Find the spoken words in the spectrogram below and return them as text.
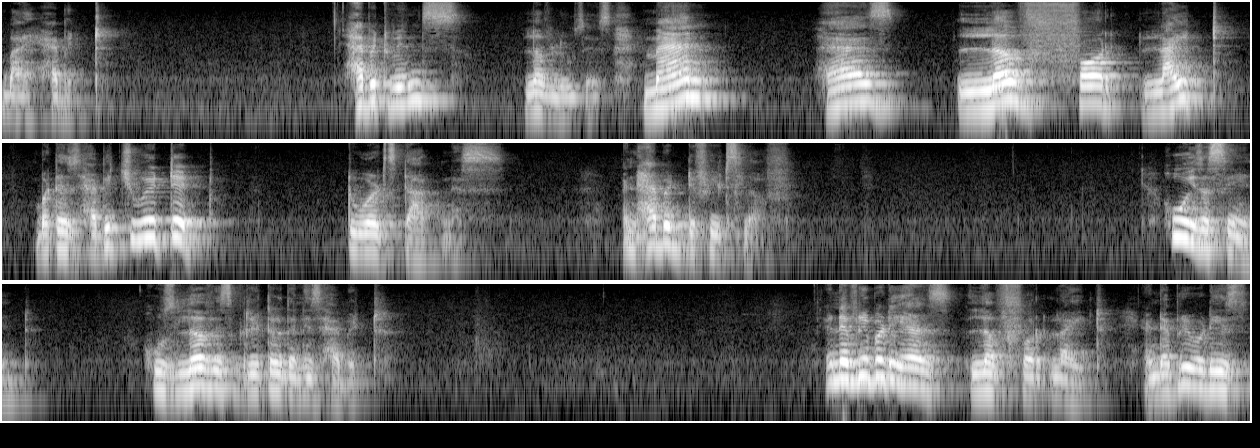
by habit. Habit wins, love loses. Man has love for light but is habituated towards darkness. And habit defeats love. Who is a saint whose love is greater than his habit? And everybody has love for light, and everybody is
